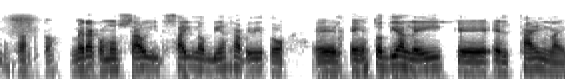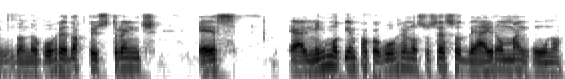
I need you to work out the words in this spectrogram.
Exacto. Mira, como un side, side note bien rapidito, el- en estos días leí que el timeline donde ocurre Doctor Strange es al mismo tiempo que ocurren los sucesos de Iron Man 1.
